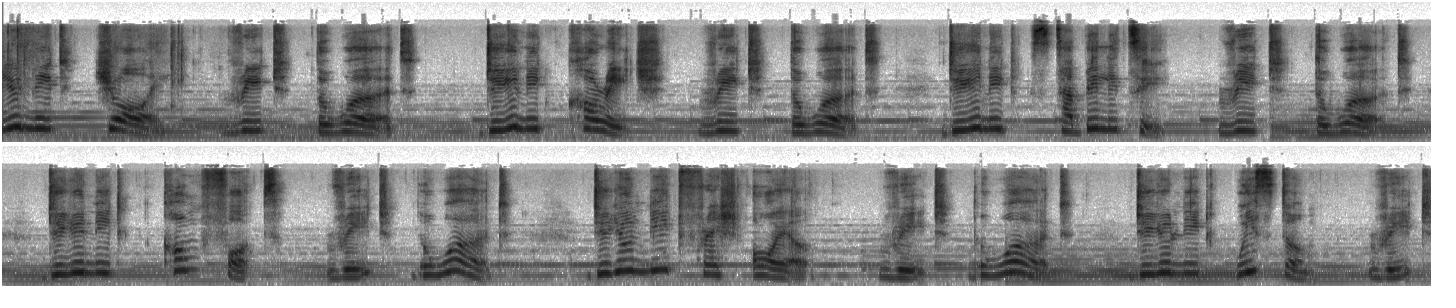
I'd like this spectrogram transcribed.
you need joy? Read the word. Do you need courage? Read the word. Do you need stability? Read the word. Do you need comfort? Read the word. Do you need fresh oil? Read the word. Do you need wisdom? Read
